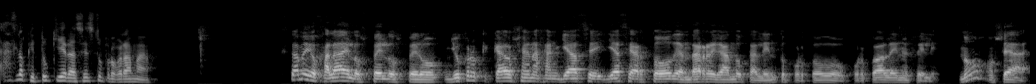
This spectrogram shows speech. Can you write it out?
haz lo que tú quieras, es tu programa. Está medio jalada de los pelos, pero yo creo que Kyle Shanahan ya se, ya se hartó de andar regando talento por todo, por toda la NFL, ¿no? O sea,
